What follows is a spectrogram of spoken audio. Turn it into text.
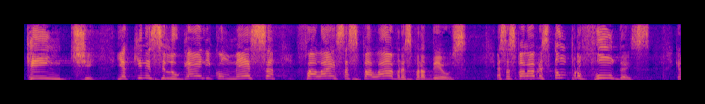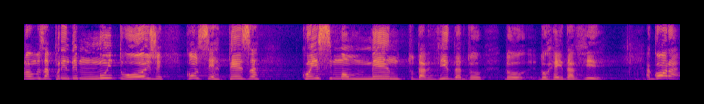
quente, e aqui nesse lugar ele começa a falar essas palavras para Deus, essas palavras tão profundas, que nós vamos aprender muito hoje, com certeza, com esse momento da vida do, do, do rei Davi. Agora,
